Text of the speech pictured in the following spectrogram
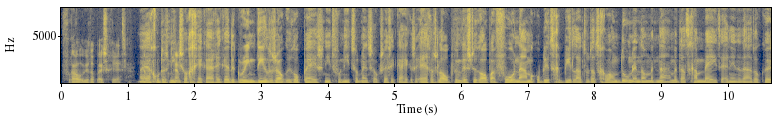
vooral Europees gericht. Ja. Nou ja, goed, dat is niet zo gek eigenlijk. Hè? De Green Deal is ook Europees. Niet voor niets dat mensen ook zeggen, kijk eens, ergens lopen we in West-Europa voor, namelijk op dit gebied. Laten we dat gewoon doen. En dan met name dat gaan meten en inderdaad ook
